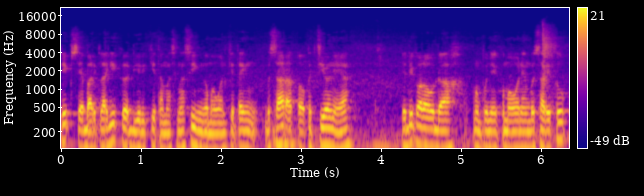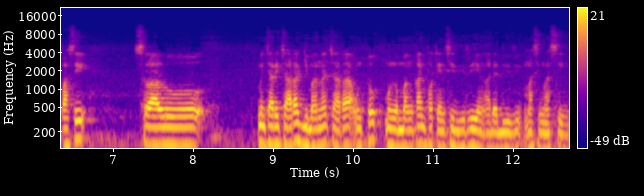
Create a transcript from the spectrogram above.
tips ya balik lagi ke diri kita masing-masing, kemauan kita yang besar atau kecilnya ya. Jadi kalau udah mempunyai kemauan yang besar itu pasti selalu mencari cara gimana cara untuk mengembangkan potensi diri yang ada di masing-masing.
